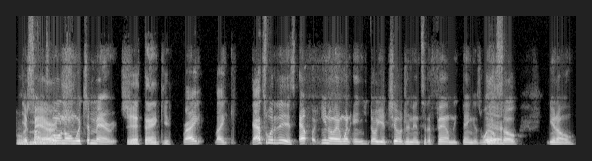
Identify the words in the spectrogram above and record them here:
Your There's something going on with your marriage, Yeah, thank you. right? Like that's what it is. Eh, You know, and when and you throw your children into the family thing as well. Yeah. So, you know,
